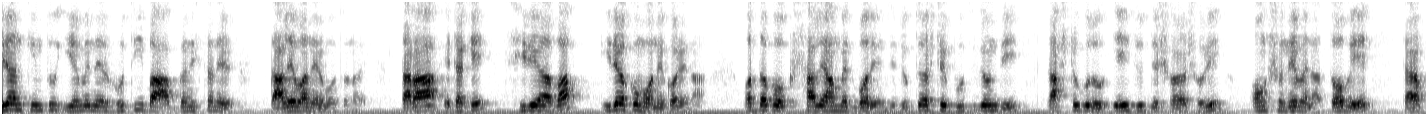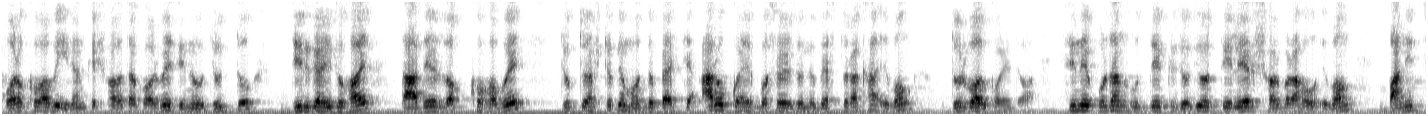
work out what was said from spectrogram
ইরান কিন্তু ইয়েমেনের হুতি বা আফগানিস্তানের তালেবানের মতো নয়। তারা এটাকে সিরিয়া বা ইরাকও মনে করে না। অধ্যাপক সালে আহমেদ বলেন যে, যুক্তরাষ্ট্রের প্রতিদ্বন্দ্বী রাষ্ট্রগুলো এই যুদ্ধে সরাসরি অংশ নেবে না। তবে তারা পরোক্ষভাবে ইরানকে সহায়তা করবে যেন যুদ্ধ দীর্ঘায়িত হয় তাদের লক্ষ্য হবে যুক্তরাষ্ট্রকে মধ্যপ্রাচ্যে আরও কয়েক বছরের জন্য ব্যস্ত রাখা এবং দুর্বল করে দেওয়া। চীনের প্রধান উদ্বেগ যদিও তেলের সরবরাহ এবং বাণিজ্য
